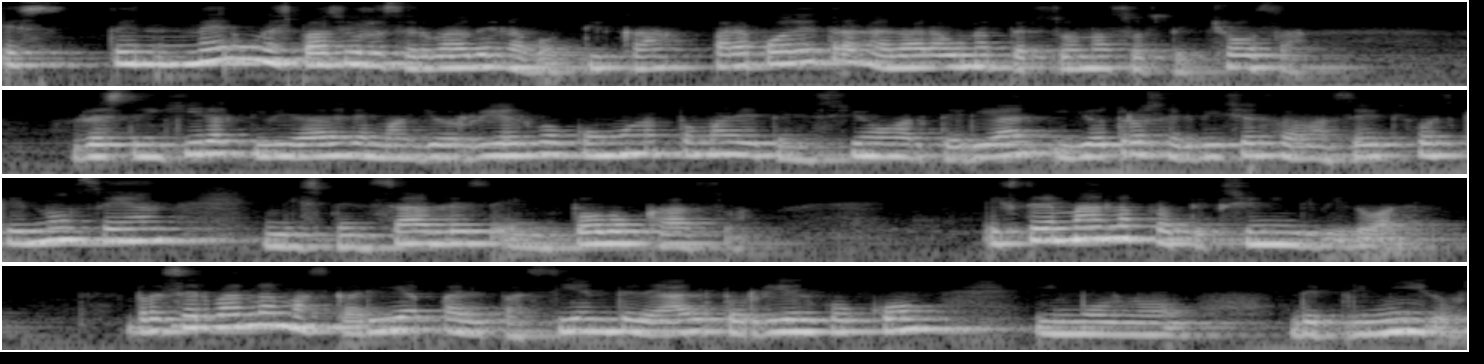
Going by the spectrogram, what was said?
es tener un espacio reservado en la botica para poder trasladar a una persona sospechosa restringir actividades de mayor riesgo con una toma de tensión arterial y otros servicios farmacéuticos que no sean indispensables en todo caso, extremar la protección individual, reservar la mascarilla para el paciente de alto riesgo con inmunodeprimidos,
